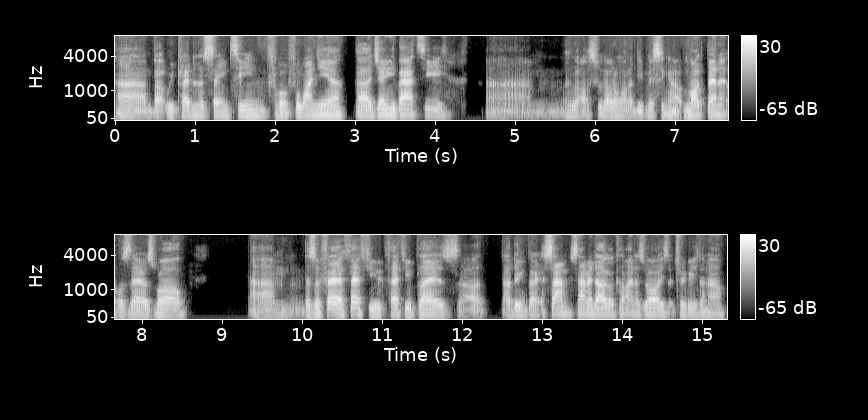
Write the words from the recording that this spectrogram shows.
um, but we played in the same team for for one year. Uh, Jamie Bhatti, um, who else? I don't want to be missing out. Mark Bennett was there as well. Um, there's a fair fair few fair few players uh, are doing very. Sam Sam Hidalgo-Clyne as well. He's at Treviso now.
